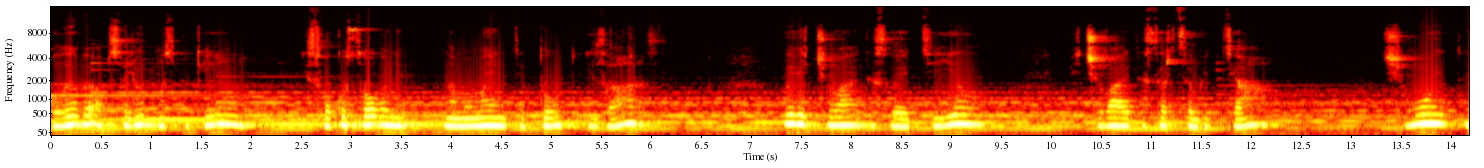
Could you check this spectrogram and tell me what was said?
Коли ви абсолютно спокійні і сфокусовані на моменті тут і зараз, ви відчуваєте своє тіло, відчуваєте серцебиття, чуєте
